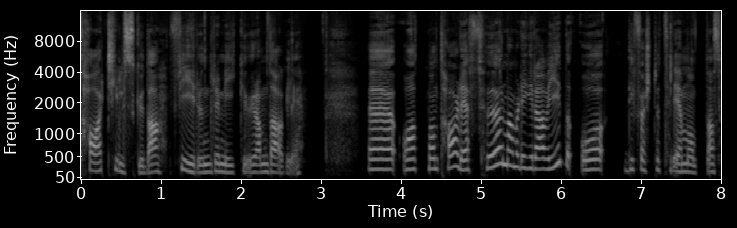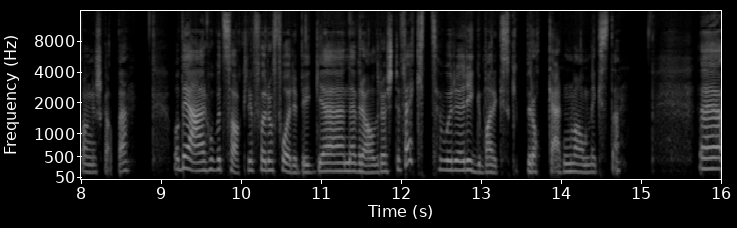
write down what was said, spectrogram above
tar tilskudd av 400 mikrogram daglig. Og at man tar det før man blir gravid og de første tre månedene av svangerskapet. Og det er hovedsakelig for å forebygge nevralrørsdefekt, hvor ryggmargsbrokk er den vanligste. Eh,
